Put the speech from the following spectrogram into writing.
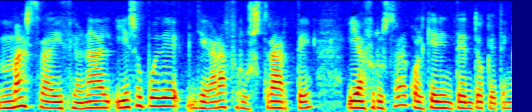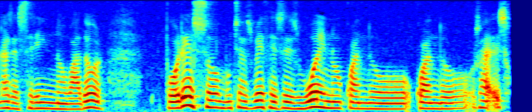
más tradicional y eso puede llegar a frustrarte y a frustrar cualquier intento que tengas de ser innovador. Por eso muchas veces es bueno cuando, cuando o sea, es,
